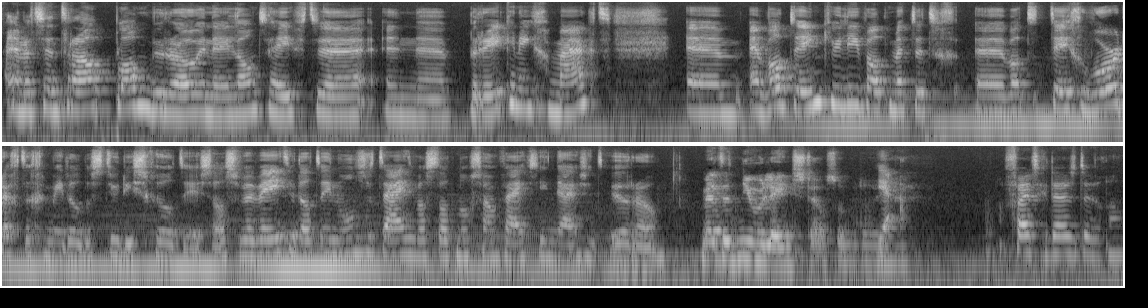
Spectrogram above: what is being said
En het Centraal Planbureau in Nederland heeft uh, een uh, berekening gemaakt. Um, en wat denken jullie wat, met het, uh, wat tegenwoordig de gemiddelde studieschuld is? Als we weten dat in onze tijd was dat nog zo'n 15.000 euro. Met het nieuwe leenstelsel bedoel je? Ja. 50.000 euro.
